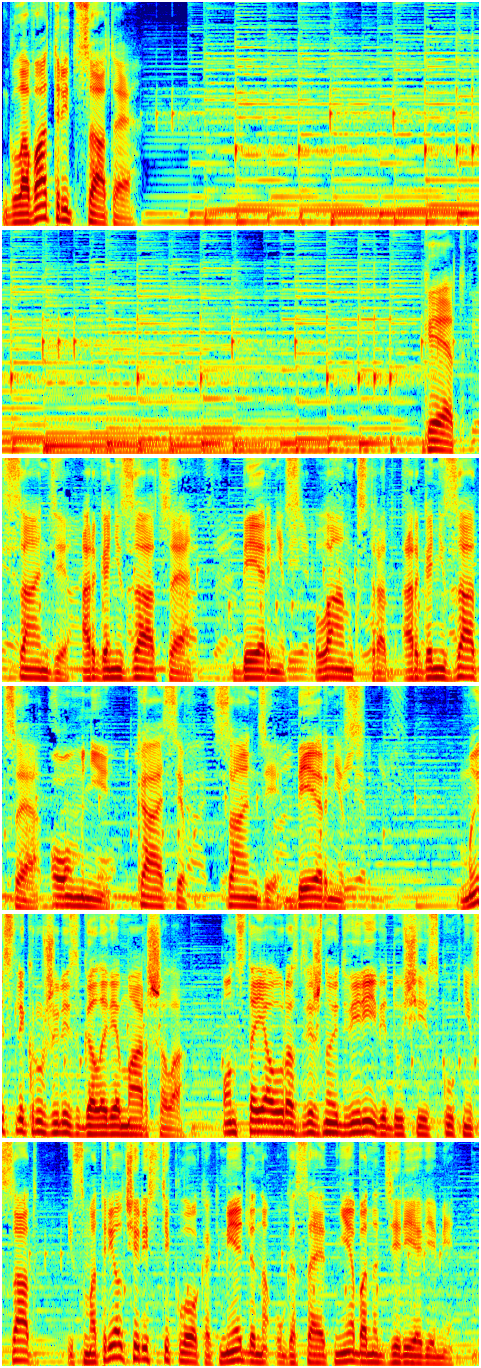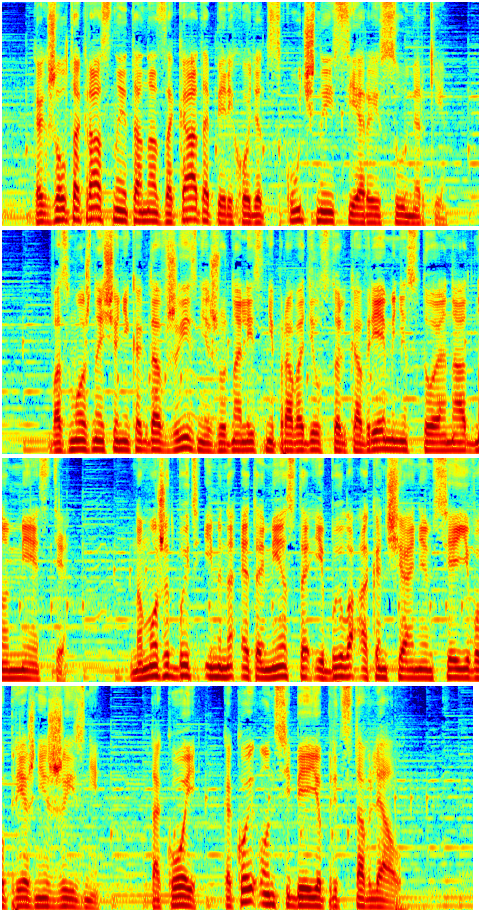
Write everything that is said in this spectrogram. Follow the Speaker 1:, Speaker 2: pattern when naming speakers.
Speaker 1: Глава 30 Кэт, Санди, Организация, Бернис, Лангстрад, Организация, Омни, Кассев, Санди, Бернис. Мысли кружились в голове маршала. Он стоял у раздвижной двери, ведущей из кухни в сад, и смотрел через стекло, как медленно угасает небо над деревьями, как желто-красные тона заката переходят в скучные серые сумерки. Возможно, еще никогда в жизни журналист не проводил столько времени, стоя на одном месте. Но может быть именно это место и было окончанием всей его прежней жизни, такой, какой он себе ее представлял.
